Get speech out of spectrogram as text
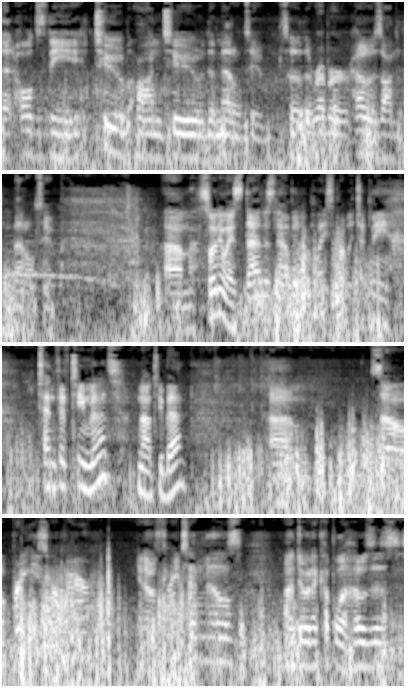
that holds the tube onto the metal tube. So the rubber hose onto the metal tube. Um, so anyways, that has now been replaced. Probably took me 10, 15 minutes, not too bad. Um, so pretty easy repair, you know, three 10 mils, undoing a couple of hoses,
